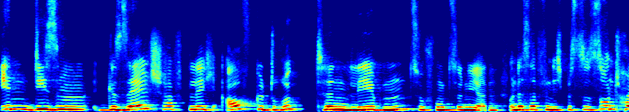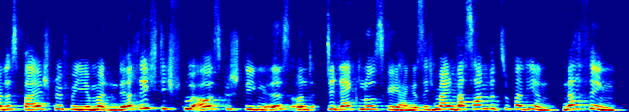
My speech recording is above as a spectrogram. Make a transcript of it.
in diesem gesellschaftlich aufgedrückten Leben zu funktionieren. Und deshalb finde ich, bist du so ein tolles Beispiel für jemanden, der richtig früh ausgestiegen ist und direkt losgegangen ist. Ich meine, was haben wir zu verlieren? Nothing.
